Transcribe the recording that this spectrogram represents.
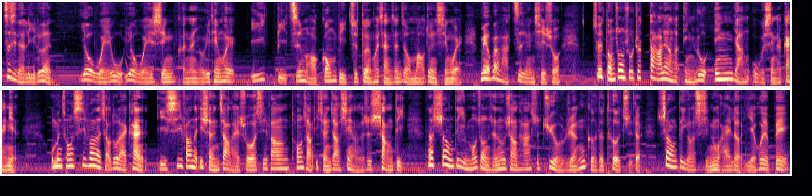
自己的理论。又唯物又唯心，可能有一天会以彼之矛攻彼之盾，会产生这种矛盾行为，没有办法自圆其说。所以董仲舒就大量的引入阴阳五行的概念。我们从西方的角度来看，以西方的一神教来说，西方通常一神教信仰的是上帝。那上帝某种程度上它是具有人格的特质的，上帝有喜怒哀乐，也会被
